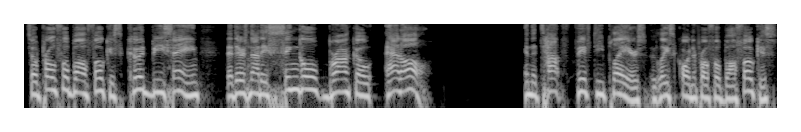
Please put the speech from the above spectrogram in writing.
So Pro Football Focus could be saying that there's not a single Bronco at all in the top 50 players, at least according to Pro Football Focus.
